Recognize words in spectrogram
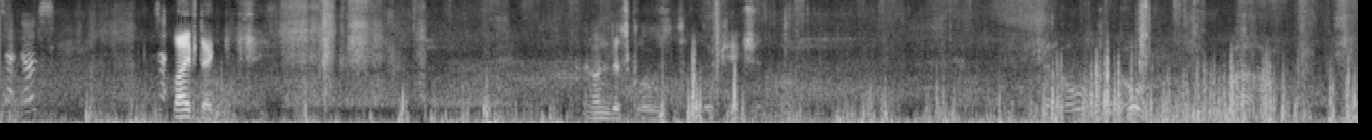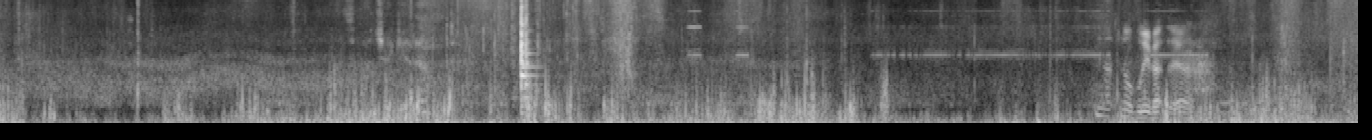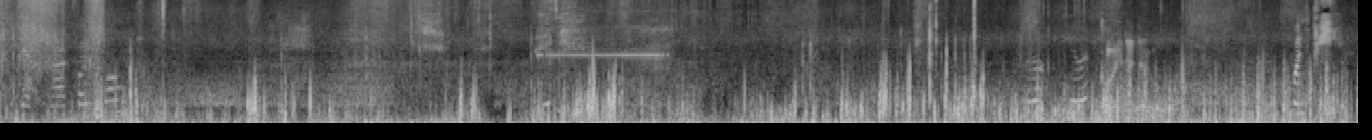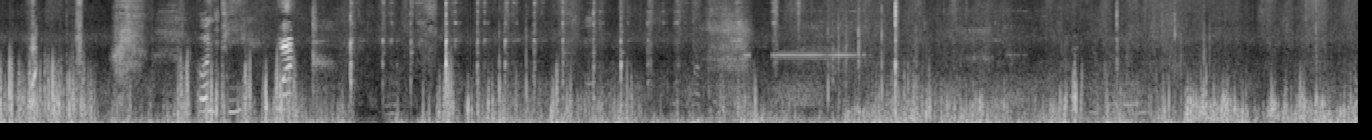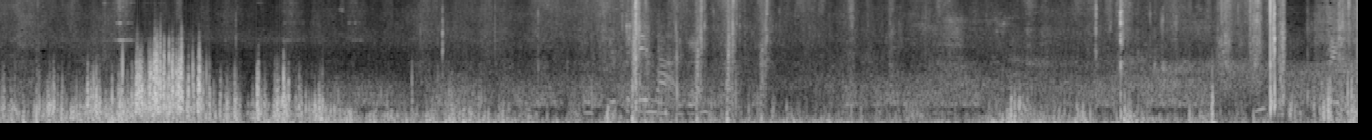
Is that those? Life deck. An undisclosed location. Go, check it out. No, there.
